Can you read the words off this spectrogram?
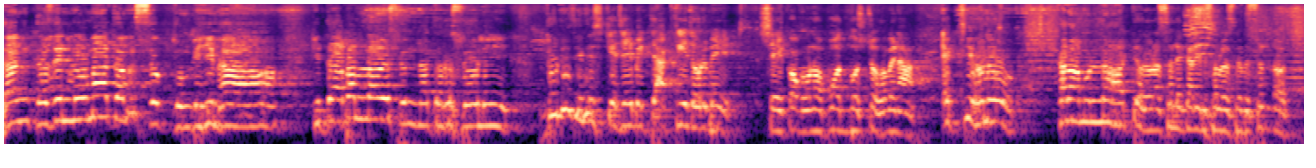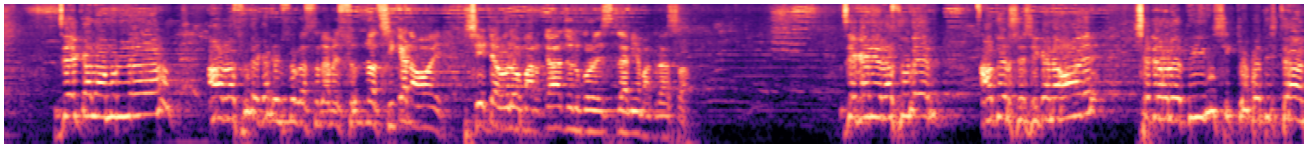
লান তাজিল্লু মা তামাসসাকতুম বিহিমা। কিতাবাল্লাহ ওয়া সুন্নাত রাসূলি, দুটি জিনিসকে যে ব্যক্তি ধরবে, সে কখনো পথভ্রষ্ট হবে না। একটি হলো কালামুল্লাহ হলো রাসূল করিম সাল্লাল্লাহু আলাইহি সুন্নত। যে কালামুল্লাহ আর রাসূল কারিম সাল্লাল্লাহু সাল্লামের সুন্নত শেখানো হয়, সেটা হলো মার্কাজুল কোরআন ইসলামিয়া মাদ্রাসা। যেখানে রাসূলের আদর্শে শেখানো হয় সেটা হলো দিন শিক্ষা প্রতিষ্ঠান,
